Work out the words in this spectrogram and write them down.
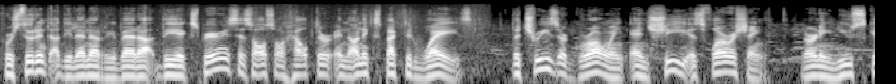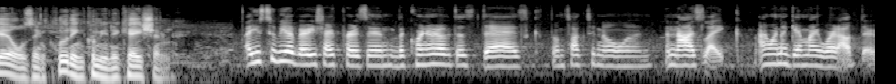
For student Adilena Rivera, the experience has also helped her in unexpected ways. The trees are growing and she is flourishing, learning new skills, including communication. I used to be a very shy person, the corner of this desk, don't talk to no one. And now it's like, I want to get my word out there.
